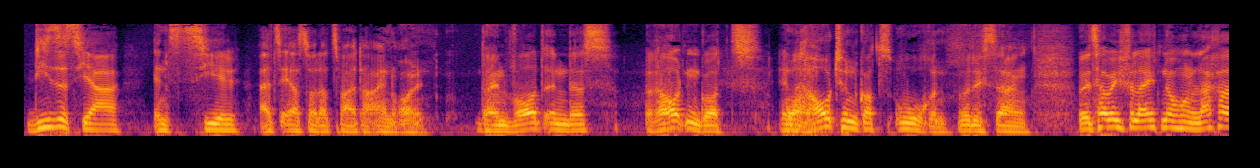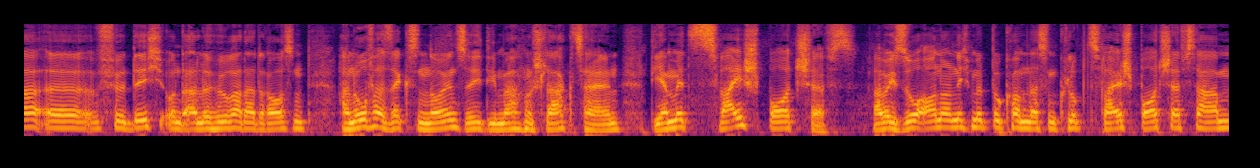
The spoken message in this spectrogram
dieses Jahr ins Ziel als erster oder zweiter einrollen. Dein Wort in das Rautengotts. In Rautengotts Ohren. Würde ich sagen. Und jetzt habe ich vielleicht noch einen Lacher äh, für dich und alle Hörer da draußen. Hannover 96, die machen Schlagzeilen. Die haben jetzt zwei Sportchefs. Habe ich so auch noch nicht mitbekommen, dass ein Club zwei Sportchefs haben.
